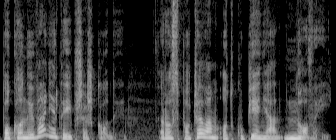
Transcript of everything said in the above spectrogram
Pokonywanie tej przeszkody rozpoczęłam od kupienia nowej.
